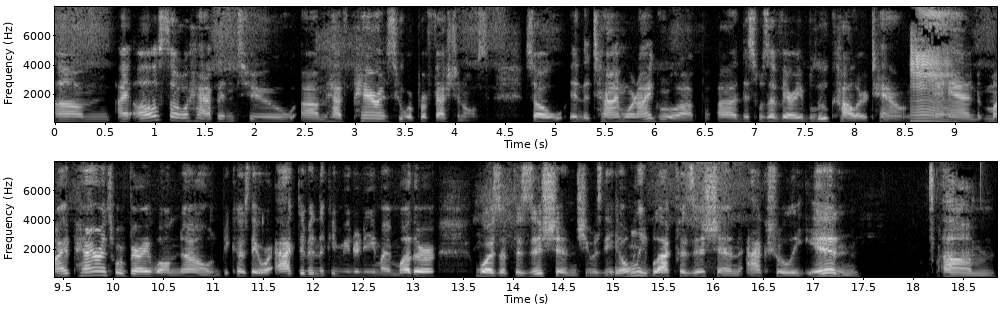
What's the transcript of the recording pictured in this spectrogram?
um, I also happen to um, have parents who were professionals. So, in the time when I grew up, uh, this was a very blue collar town. Mm. And my parents were very well known because they were active in the community. My mother was a physician, she was the only black physician actually in. Um,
